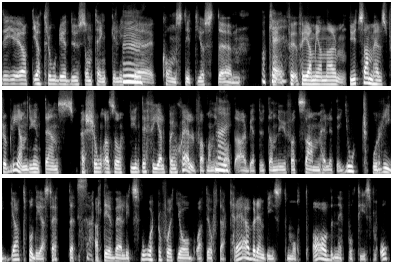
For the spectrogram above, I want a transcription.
det är, jag, jag tror det är du som tänker lite Mm. konstigt just... ehm, Okej. För, för jag menar, det är ju ett samhällsproblem. Det är ju inte ens person, alltså det är ju inte fel på en själv för att man inte Nej. har ett arbete, utan det är ju för att samhället är gjort och riggat på det sättet Exakt. att det är väldigt svårt att få ett jobb och att det ofta kräver en visst mått av nepotism och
